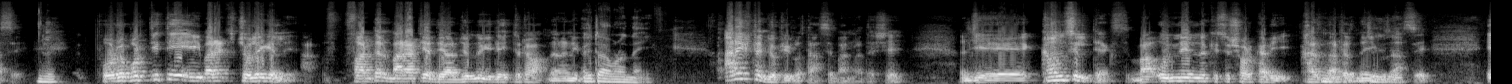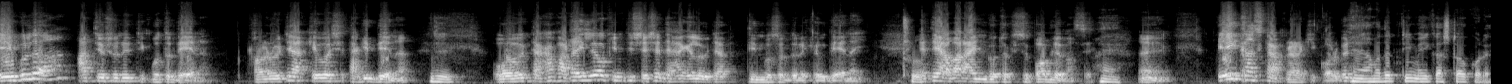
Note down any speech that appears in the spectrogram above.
আছে পরবর্তীতে এই ভাড়াটি চলে গেলে ফার্দার ভাড়াটিয়া দেওয়ার জন্য এই দায়িত্বটা আপনারা নেবেন। এটা আমরা নেই। আরেকটা জটিলতা আছে বাংলাদেশে যে কাউন্সিল ট্যাক্স বা অন্যান্য কিছু সরকারি খাজনা টাজনা এগুলো আছে এইগুলা আত্মীয় স্বজন ঠিক মতো দেয় না। কারণ ওইটা কেউ এসে তাগিদ দেয় না। ও টাকা পাঠাইলেও কিন্তু শেষে দেখা গেল ওইটা তিন বছর ধরে কেউ দেয় নাই। এতে আবার আইনগত কিছু প্রবলেম আছে। হ্যাঁ। হ্যাঁ। এই কাজটা আপনারা কি করবেন? হ্যাঁ আমাদের টিম এই কাজটাও করে।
